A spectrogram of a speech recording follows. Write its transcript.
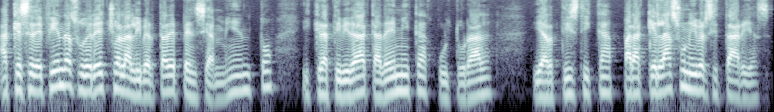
a que se defienda su derecho a la libertad de pensamiento y creatividad académica, cultural y artística para que las universitarias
